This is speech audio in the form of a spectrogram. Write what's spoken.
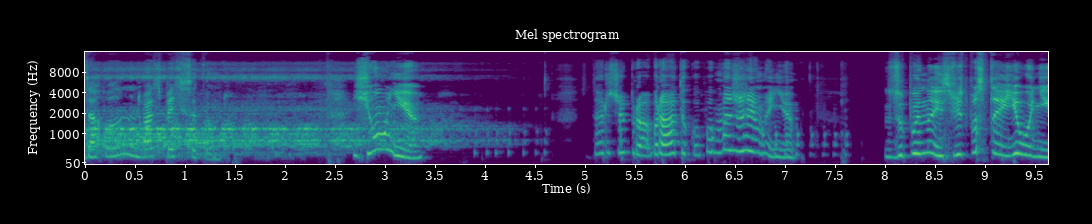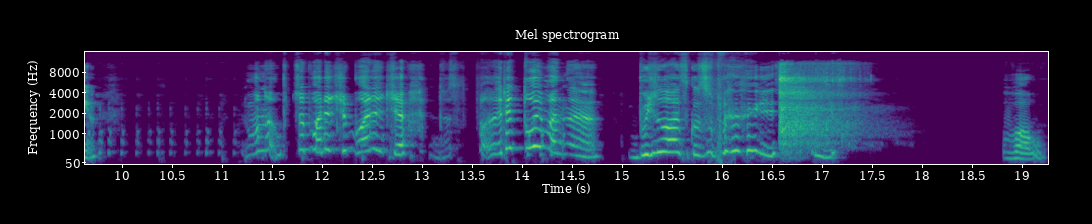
За хвилину 25 секунд. Юні! Старший братику, поможи мені. Зупинись, відпусти, Юні. Воно це боляче, боляче. Рятуй мене. Будь ласка, зупинись. Вау.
